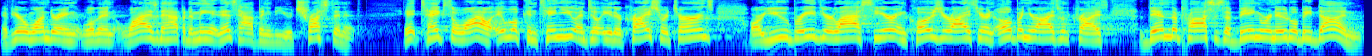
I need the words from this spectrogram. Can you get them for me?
If you're wondering, well, then why hasn't it happened to me? It is happening to you. Trust in it. It takes a while. It will continue until either Christ returns or you breathe your last here and close your eyes here and open your eyes with Christ. Then the process of being renewed will be done.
